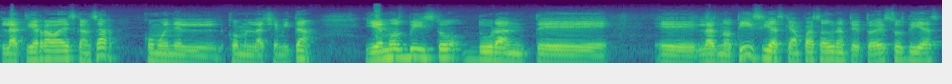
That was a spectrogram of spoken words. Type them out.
la tierra va a descansar, como en, el, como en la Shemitah. Y hemos visto durante eh, las noticias que han pasado durante todos estos días,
